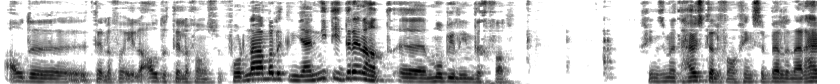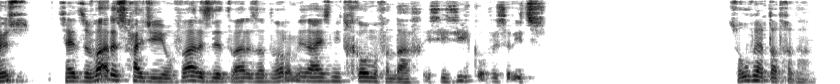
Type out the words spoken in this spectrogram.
oude telefoon, hele oude telefoons. Voornamelijk, ja, niet iedereen had uh, mobiel in ieder geval. Gingen ze met huistelefoon, gingen ze bellen naar huis. Zeiden ze, waar is Haji? Of waar is dit, waar is dat? Waarom is hij niet gekomen vandaag? Is hij ziek of is er iets? Zo werd dat gedaan.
